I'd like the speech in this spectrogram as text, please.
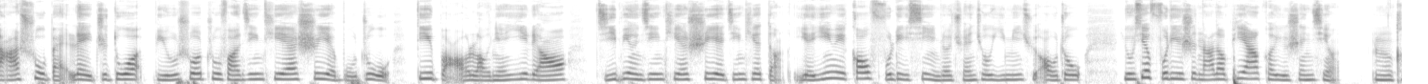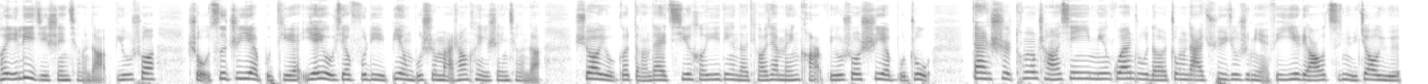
达数百类之多，比如说住房津贴、失业补助、低保、老年医疗、疾病津贴、失业津贴等，也因为高福利吸引着全球移民去澳洲。有些福利是拿到 PR 可以申请，嗯，可以立即申请的，比如说首次置业补贴；也有些福利并不是马上可以申请的，需要有个等待期和一定的条件门槛，比如说失业补助。但是通常新移民关注的重大区域就是免费医疗、子女教育。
